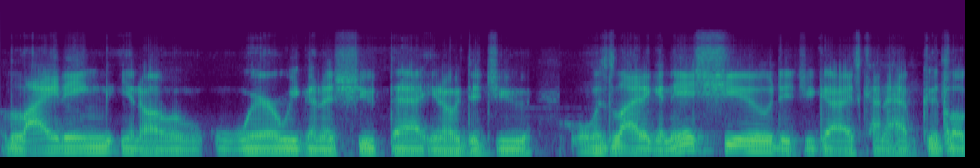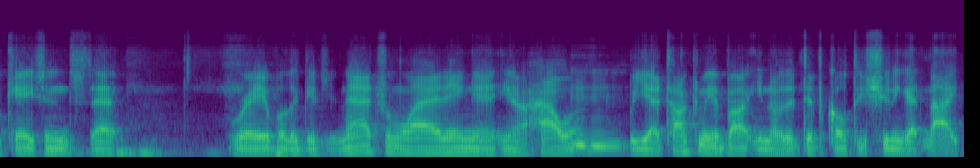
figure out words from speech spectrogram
lighting. You know, where are we going to shoot that? You know, did you was lighting an issue? Did you guys kind of have good locations that were able to get you natural lighting? And you know, how? Mhm. But yeah, talk to me about you know the difficulty shooting at night.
